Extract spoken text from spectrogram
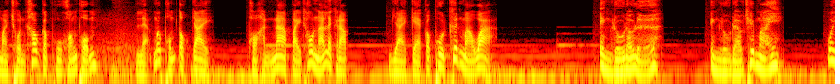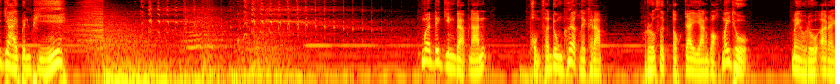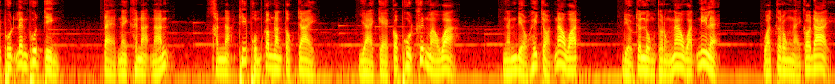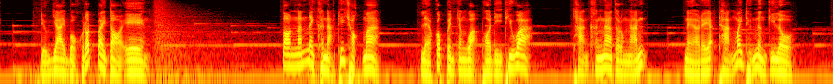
มาชนเข้ากับหูของผม และเมื่อผมตกใจ พอหันหน้าไปเท่านั้นแหละครับ ยายแกก็พูดขึ้นมาว่า เอ็งรู้แล้วเหรอ เอ็งรู้แล้วใช่ไหม ว่ายายเป็นผี เมื่อได้ยินแบบนั้น ผมสะดุ้งเฮือกเลยครับ รู้สึกตกใจอย่างบอกไม่ถูก ไม่รู้อะไรพูดเล่นพูดจริง แต่ในขณะนั้น ขณะที่ผมกำลังตกใจ ยายแกก็พูดขึ้นมาว่า งั้นเดี๋ยวให้จอดหน้าวัด เดี๋ยวจะลงตรงหน้าวัดนี่แหละ วัดตรงไหนก็ได้ เดี๋ยวยายโบกรถไปต่อเอง ตอนนั้นในขณะที่ช็อกมาก แล้วก็เป็นจังหวะพอดีที่ว่า ทางข้างหน้าตรงนั้น ในระยะทางไม่ถึงหนึ่งกิโล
